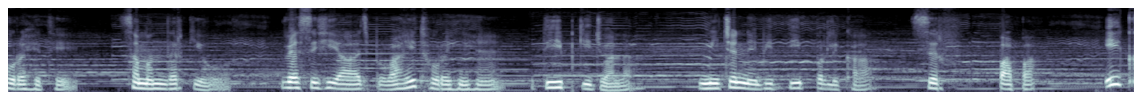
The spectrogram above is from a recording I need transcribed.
हो रहे थे, समंदर की ओर। वैसे ही आज प्रवाहित हो रही हैं दीप की ज्वाला। मीचन ने भी दीप पर लिखा, सिर्फ़, पापा। एक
